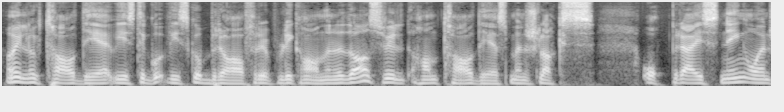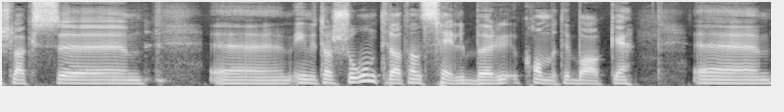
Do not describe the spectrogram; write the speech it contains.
Han vil nok ta det hvis, det går, hvis det går bra for republikanerne da, så vil han ta det som en slags oppreisning og en slags invitasjon til at han selv bør komme tilbake. Uh,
